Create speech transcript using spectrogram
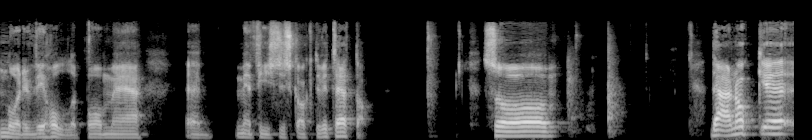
når vi holder på med, eh, med fysisk aktivitet, da. Så det er nok eh,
